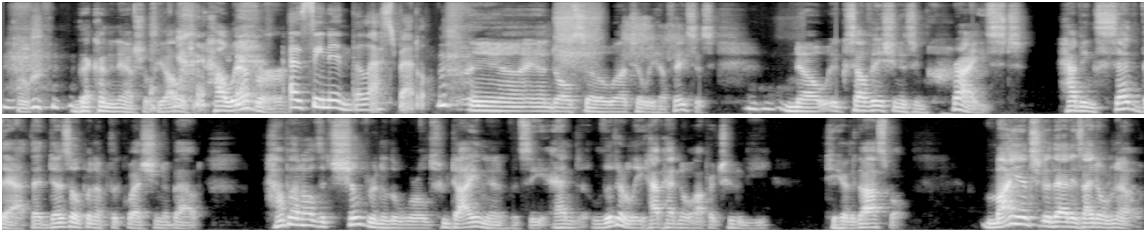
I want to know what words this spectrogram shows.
that kind of natural theology. However, as seen in the last battle, yeah, and also uh, till we have faces. Mm-hmm. No, salvation is in Christ. Having said that, that does open up the question about how about all the children in the world who die in infancy and literally have had no opportunity to hear the gospel? My answer to that is I don't know.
